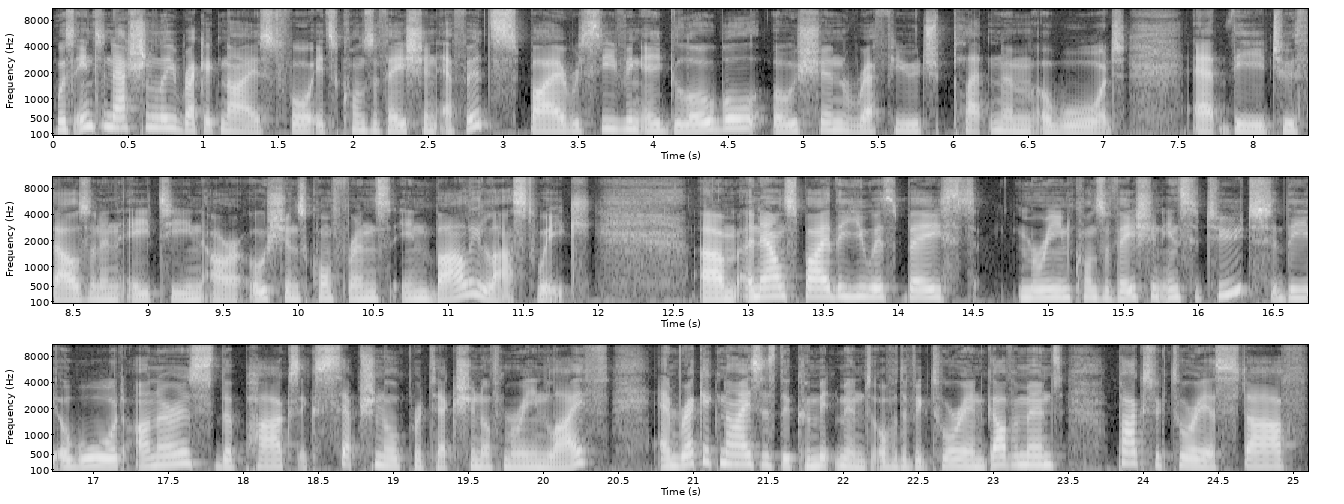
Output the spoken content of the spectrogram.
was internationally recognized for its conservation efforts by receiving a Global Ocean Refuge Platinum Award at the 2018 Our Oceans Conference in Bali last week. Um, announced by the US based Marine Conservation Institute, the award honors the park's exceptional protection of marine life and recognizes the commitment of the Victorian Government, Parks Victoria staff,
